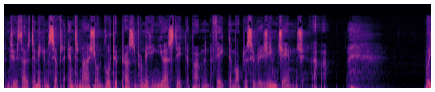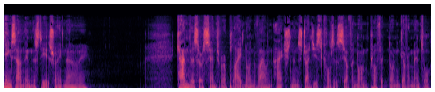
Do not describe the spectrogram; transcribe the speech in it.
in 2000 to make himself an international go-to person for making US State Department fake democracy regime change. you think's happening in the States right now, eh? Canvas, or Center for Applied Nonviolent Action and Strategies, calls itself a non-profit, non-governmental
